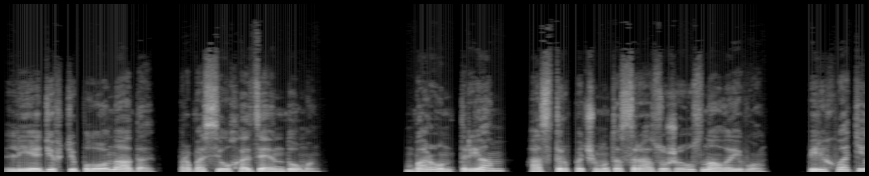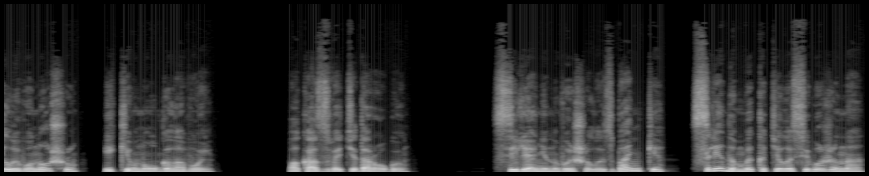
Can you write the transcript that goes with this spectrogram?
«Леди в тепло надо!» — пробасил хозяин дома. Барон Триан, Астер почему-то сразу же узнала его, перехватил его ношу и кивнул головой. «Показывайте дорогу». Селянин вышел из баньки, следом выкатилась его жена,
